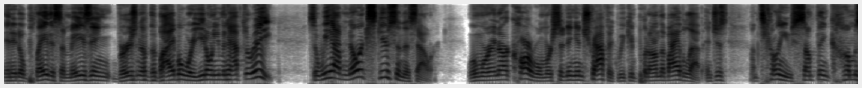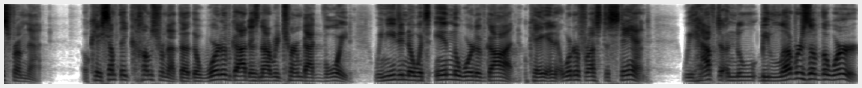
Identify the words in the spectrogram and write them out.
and it'll play this amazing version of the Bible where you don't even have to read. So we have no excuse in this hour. When we're in our car, when we're sitting in traffic, we can put on the Bible app and just I'm telling you, something comes from that. Okay, something comes from that. The, the word of God does not return back void. We need to know what's in the Word of God, okay? in order for us to stand, we have to be lovers of the Word.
